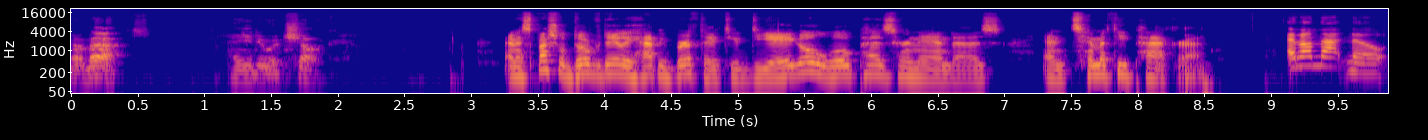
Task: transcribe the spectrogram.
Now that's how you do a chug. And a special Dover Daily happy birthday to Diego Lopez Hernandez and Timothy Packrat. And on that note,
